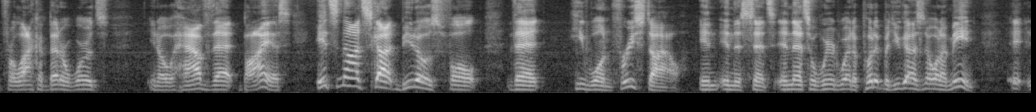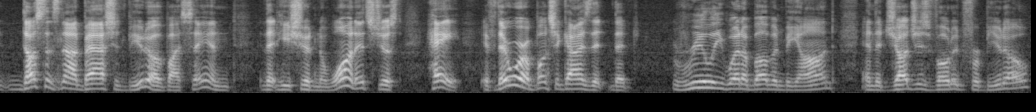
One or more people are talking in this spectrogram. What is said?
for lack of better words, you know, have that bias, it's not Scott Buetow's fault that he won freestyle in in this sense, and that's a weird way to put it, but you guys know what I mean. It, Dustin's not bashing Buetow by saying that he shouldn't have won. It's just, hey, if there were a bunch of guys that that really went above and beyond and the judges voted for Buetow,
